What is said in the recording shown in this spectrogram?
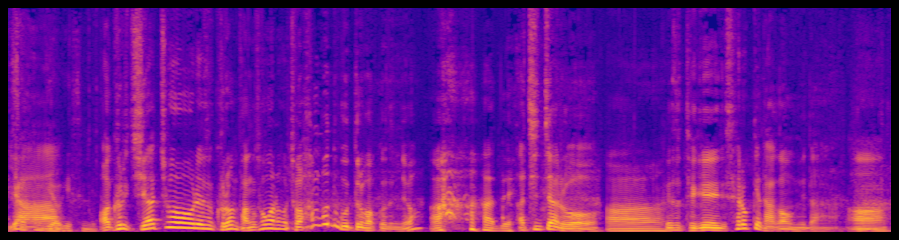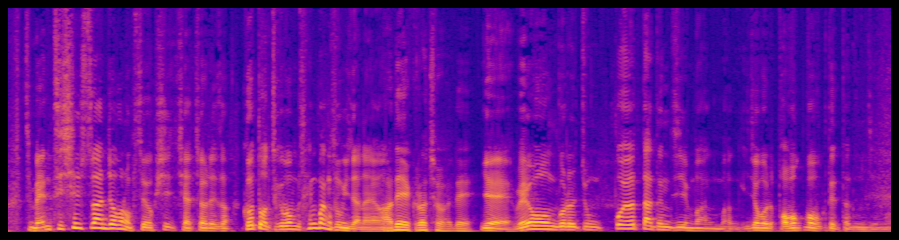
했었던 기억이 있습니다. 아, 그리고 지하철에서 그런 방송하는 거 저 한 번도 못 들어봤거든요. 아, 네. 아, 진짜로. 아, 그래서 되게 새롭게 다가옵니다. 아, 멘트 실수한 적은 없어요, 혹시 지하철에서? 그것도 어떻게 보면 생방송이잖아요. 아, 네, 그렇죠. 네. 예, 외워온 거를 좀 꼬였다든지 막, 막 잊어버려 버벅버벅 됐다든지 뭐.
